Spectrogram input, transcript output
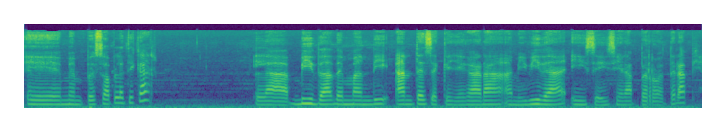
eh, me empezó a platicar la vida de Mandy antes de que llegara a mi vida y se hiciera perro de terapia.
